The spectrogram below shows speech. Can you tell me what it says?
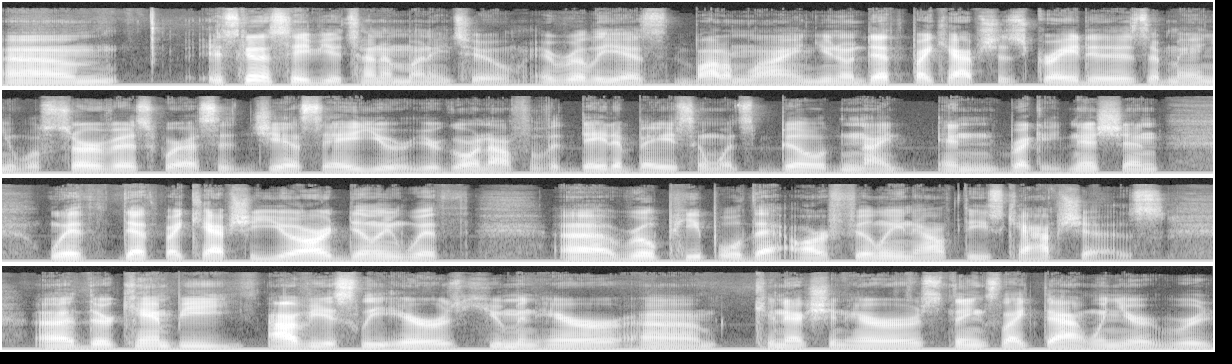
um, it's going to save you a ton of money too. It really is. Bottom line, you know, Death by CAPTCHA is great. It is a manual service, whereas at GSA, you're you're going off of a database and what's built and in recognition. With Death by CAPTCHA, you are dealing with uh, real people that are filling out these captchas. Uh, there can be obviously errors, human error, um, connection errors, things like that when you're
